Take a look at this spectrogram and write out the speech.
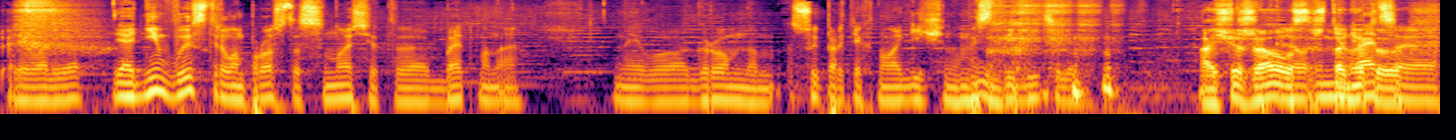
револьвер. И одним выстрелом просто сносит э, Бэтмена на его огромном супертехнологичном истребителе. А еще жаловался, что нету... нравится-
